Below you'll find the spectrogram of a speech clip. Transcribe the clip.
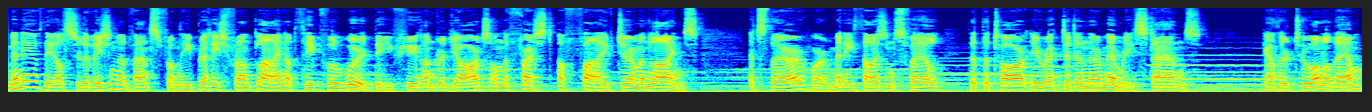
Many of the Ulster Division advanced from the British front line at Thiepval Wood, the few hundred yards on the first of five German lines. It's there, where many thousands fell, that the tower erected in their memory stands. Gathered to honour them,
